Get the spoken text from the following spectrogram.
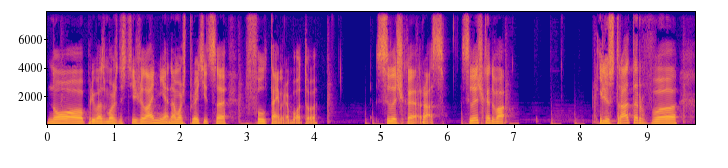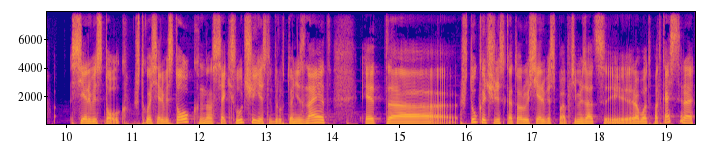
но при возможности и желании она может превратиться в full-time работу. Ссылочка раз. Ссылочка два иллюстратор в сервис Толк. Что такое сервис Толк? На всякий случай, если вдруг кто не знает, это штука, через которую сервис по оптимизации работы подкастера,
